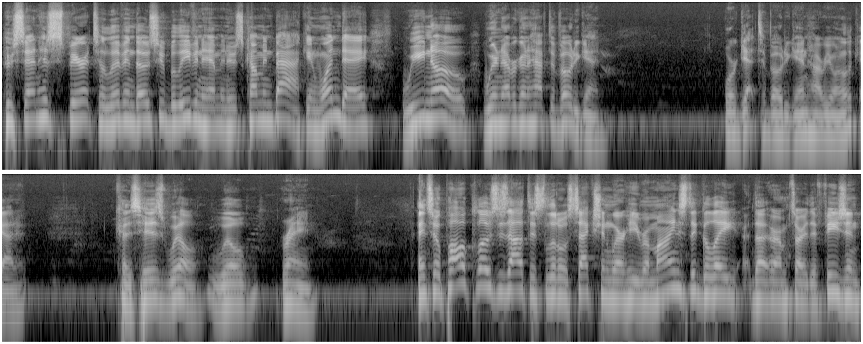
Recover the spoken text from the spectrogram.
who sent his spirit to live in those who believe in him, and who's coming back. And one day, we know we're never going to have to vote again or get to vote again, however you want to look at it, because his will will reign. And so Paul closes out this little section where he reminds the, Gal- the I'm sorry, the Ephesian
